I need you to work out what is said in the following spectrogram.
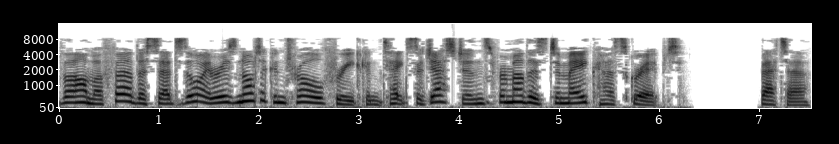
Varma further said Zoya is not a control freak and takes suggestions from others to make her script better.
